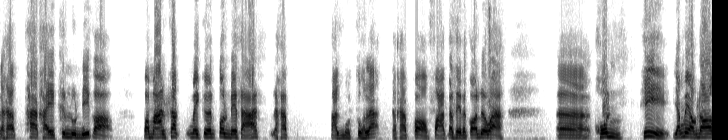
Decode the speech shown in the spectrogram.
นะครับ ถ้าใครขึ้นรุ่นนี้ก็ประมาณสักไม่เกินต้นเมษานะครับตัดหมดสวนแล้วนะครับ ก็ฝากเกษตรกรด้วยว่าคน ที่ยังไม่ออกดอก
